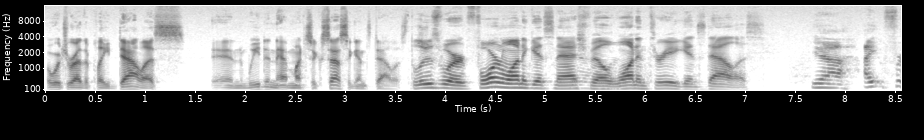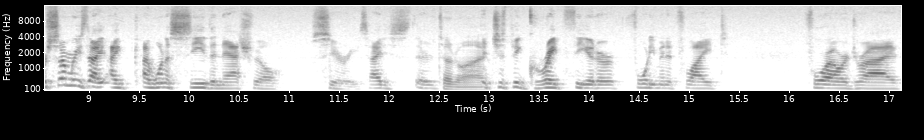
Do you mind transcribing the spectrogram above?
or would you rather play Dallas? And we didn't have much success against Dallas. Blues were four and one against Nashville, one and three against Dallas. Yeah, I for some reason I I, I want to see the Nashville series. I just So do I. It'd just be great theater, forty minute flight, four hour drive,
